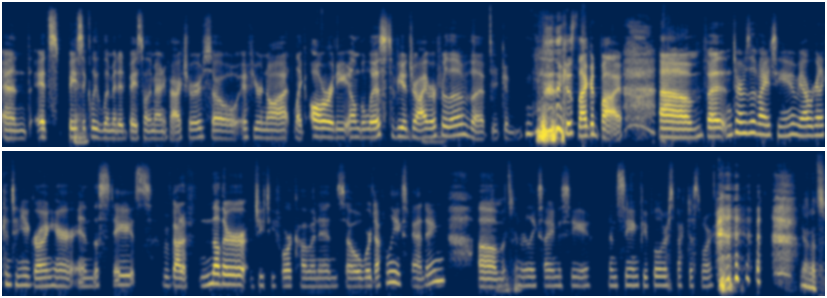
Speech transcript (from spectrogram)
And it's basically limited based on the manufacturer. So if you're not like already on the list to be a driver for them, that you can kiss that goodbye. Um, but in terms of my team, yeah, we're gonna continue growing here in the states. We've got another GT4 coming in, so we're definitely expanding. Um, it's been really exciting to see and seeing people respect us more. yeah, that's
